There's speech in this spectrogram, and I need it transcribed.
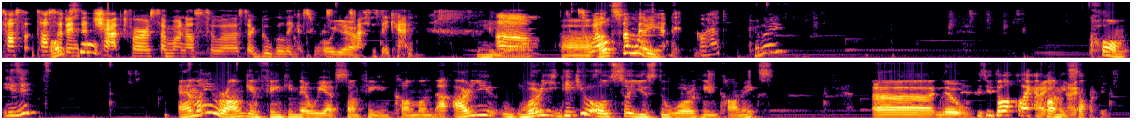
Toss, toss also, it in the chat for someone else to uh, start googling as soon as, oh, yeah. as fast as they can. Yeah. Um, uh, so well, also, like, go ahead. Can I? Com, is it am I wrong in thinking that we have something in common? Are you were you, did you also used to work in comics? Uh, no. Because you talk like a I, comics I, artist.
